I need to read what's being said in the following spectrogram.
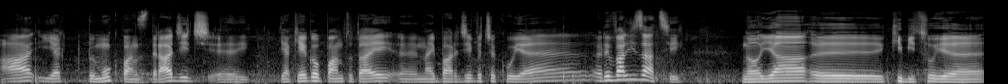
A jakby mógł pan zdradzić, jakiego pan tutaj najbardziej wyczekuje rywalizacji? No ja y, kibicuję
